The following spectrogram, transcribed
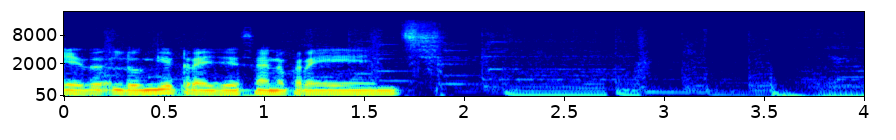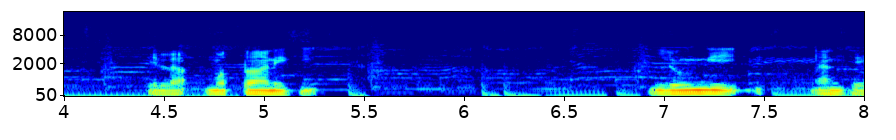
ఏదో లుంగి ట్రై చేశాను ఫ్రెండ్స్ ఇలా మొత్తానికి లుంగి అంటే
